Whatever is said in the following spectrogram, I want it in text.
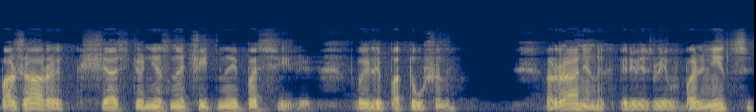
Пожары, к счастью, незначительные по силе, были потушены. Раненых перевезли в больницы.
